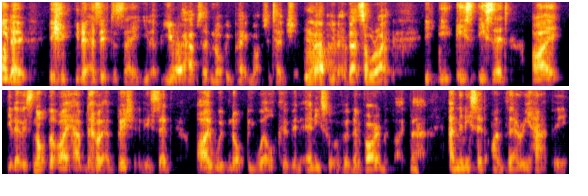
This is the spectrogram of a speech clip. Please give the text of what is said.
you know, you know, as if to say, you know, you Yeah. perhaps have not been paying much attention. Yeah. But, you know, that's all right. he, he, he, he said, I, you know, it's not that I have no ambition. He said, I would not be welcome in any sort of an environment like hmm. that. And then he said, I'm very happy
